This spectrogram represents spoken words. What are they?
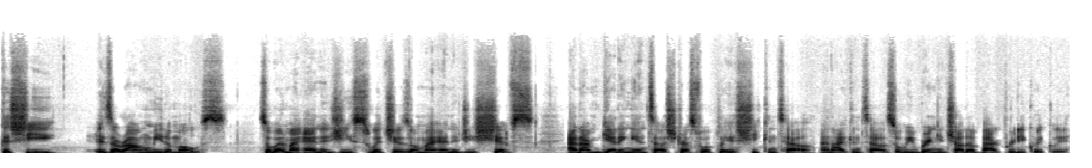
Because she is around me the most. So when my energy switches or my energy shifts and I'm getting into a stressful place, she can tell and I can tell. So we bring each other back pretty quickly.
